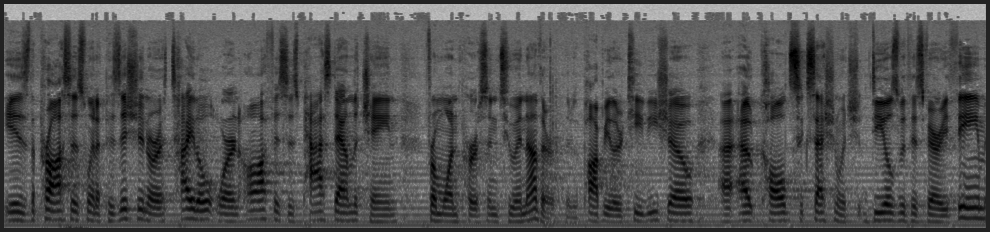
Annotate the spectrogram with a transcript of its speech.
is the process when a position or a title or an office is passed down the chain from one person to another. There's a popular TV show uh, out called Succession, which deals with this very theme.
